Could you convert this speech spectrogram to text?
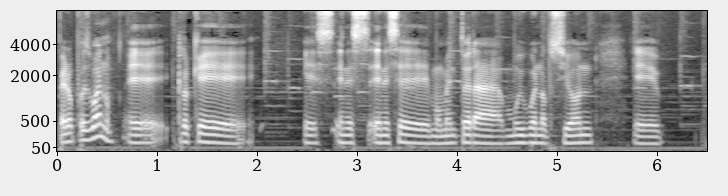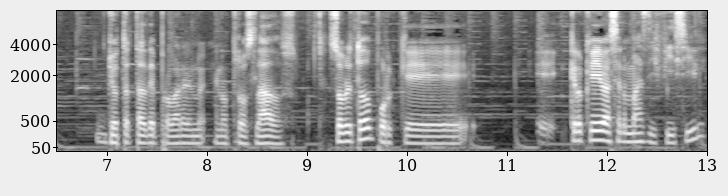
pero pues bueno, creo que es, en, en, ese momento era muy buena opción eh, yo tratar de probar en, en, otros lados. Sobre todo porque eh, creo que iba a ser más difícil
